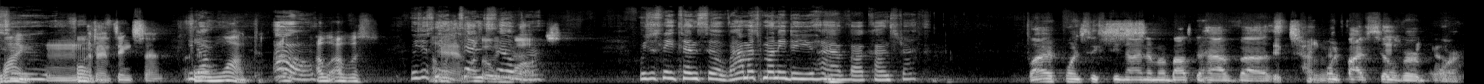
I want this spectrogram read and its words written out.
Why? Mm, I don't think so. For what? Oh. I, I, I was. We just need Yeah, ten silver. We just need ten silver. How much money do you have, uh, Constraxx? Five point sixty nine. I'm about to have uh, ten point five silver more.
